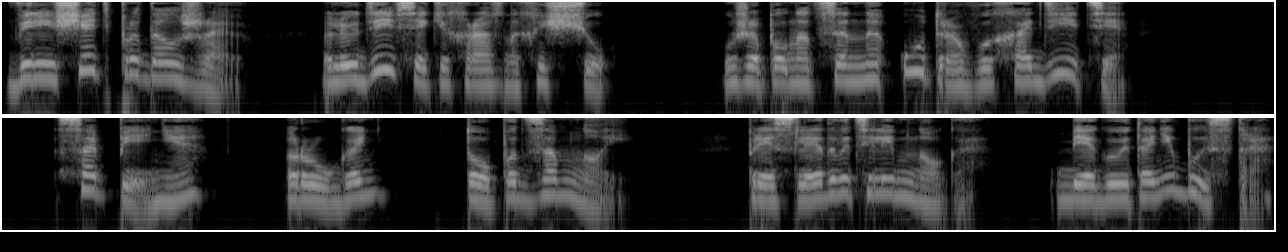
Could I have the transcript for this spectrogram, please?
Верещать продолжаю. Людей всяких разных ищу. Уже полноценное утро, выходите. Сопение, ругань, топот за мной. Преследователей много. Бегают они быстро.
